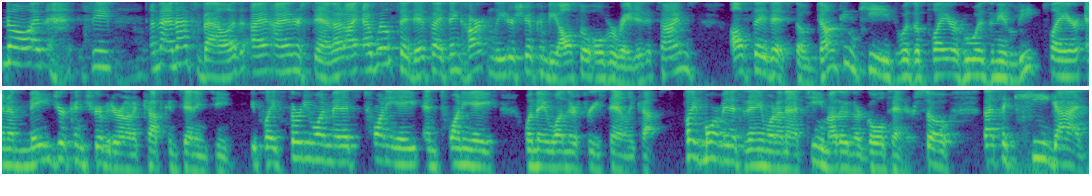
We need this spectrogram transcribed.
No, and see, and, that's valid. I, I understand that. I, I, will say this: I think heart and leadership can be also overrated at times. I'll say this though: Duncan Keith was a player who was an elite player and a major contributor on a cup contending team. He played 31 minutes, 28 and 28 when they won their three Stanley Cups. Played more minutes than anyone on that team other than their goaltender. So that's a key guy.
